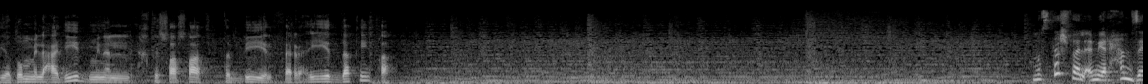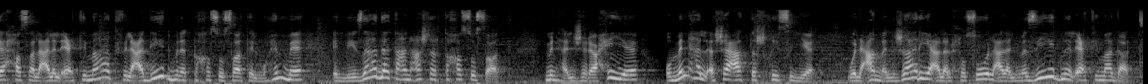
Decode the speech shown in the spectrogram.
يضم العديد من الاختصاصات الطبية الفرعية الدقيقة. مستشفى الأمير حمزة حصل على الاعتماد في العديد من التخصصات المهمة اللي زادت عن عشر تخصصات منها الجراحية ومنها الأشعة التشخيصية والعمل جاري على الحصول على المزيد من الاعتمادات.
